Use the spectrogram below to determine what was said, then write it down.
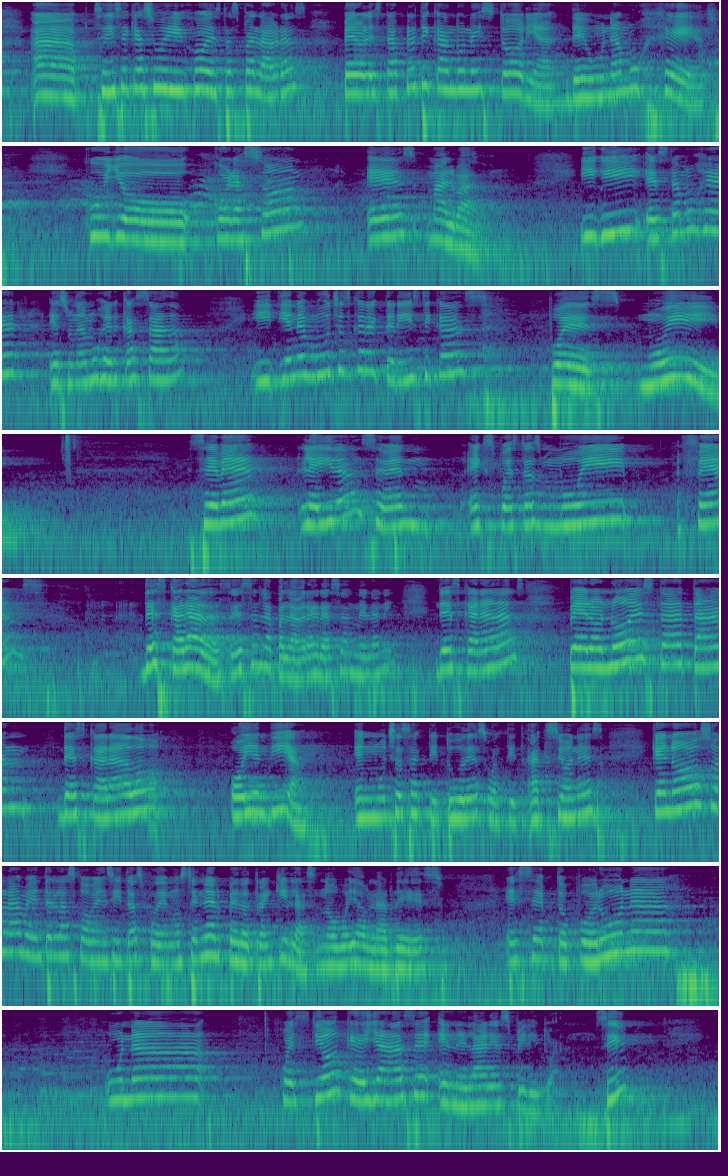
se dice que a su hijo estas palabras, pero le está platicando una historia de una mujer cuyo corazón es malvado. Y esta mujer es una mujer casada y tiene muchas características, pues muy... Se ven leídas, se ven expuestas muy feas, descaradas, esa es la palabra, gracias Melanie, descaradas, pero no está tan descarado hoy en día en muchas actitudes o acciones que no solamente las jovencitas podemos tener, pero tranquilas, no voy a hablar de eso, excepto por una una cuestión que ella hace en el área espiritual, ¿sí?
